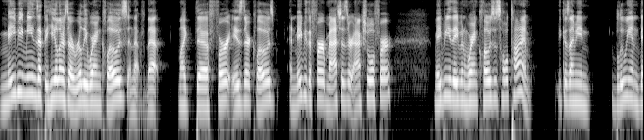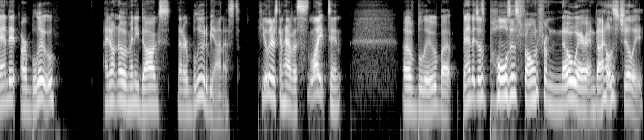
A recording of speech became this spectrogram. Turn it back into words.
maybe means that the Heelers are really wearing clothes and that that like the fur is their clothes and maybe the fur matches their actual fur. Maybe they've been wearing clothes this whole time because I mean, Bluey and Bandit are blue. I don't know of many dogs that are blue to be honest. Heelers can have a slight tint of blue, but Bandit just pulls his phone from nowhere and dials Chilli.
